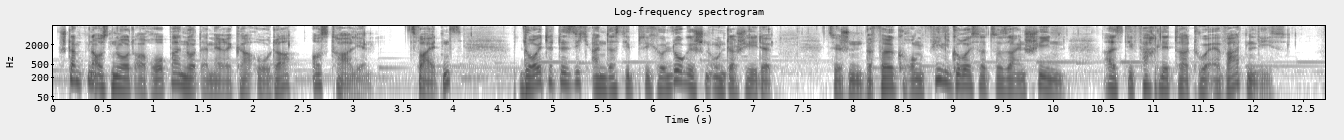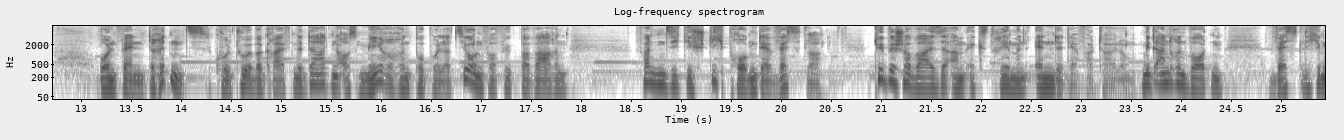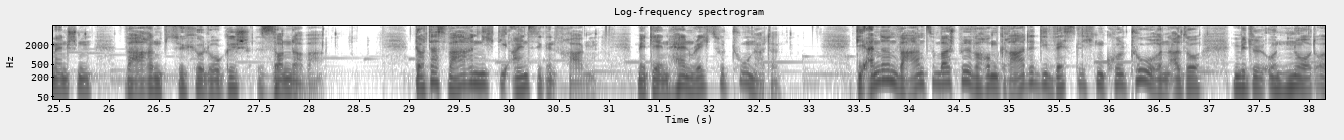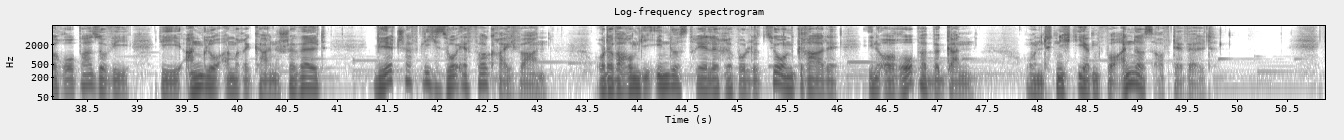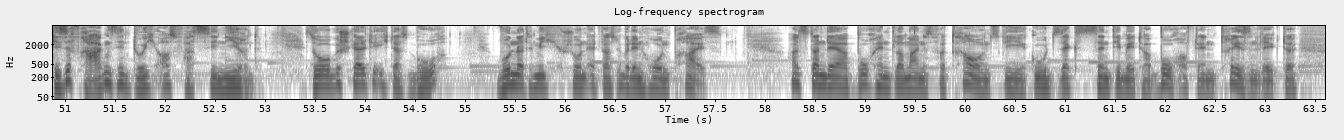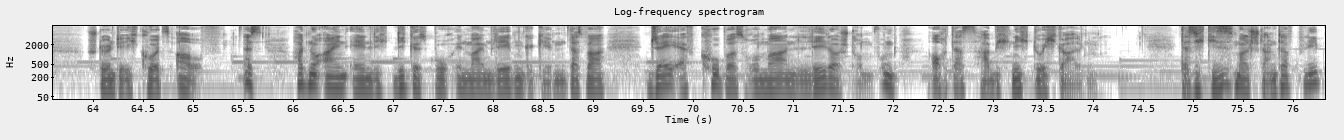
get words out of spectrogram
stammten aus Nordeuropa, Nordamerika oder Australien. Zweitens deutete sich an, dass die psychologischen Unterschiede zwischen Bevölkerung viel größer zu sein schienen, als die Fachliteratur erwarten ließ. Und wenn drittens kulturübergreifende Daten aus mehreren Populationen verfügbar waren, fanden sich die Stichproben der Westler typischerweise am extremen Ende der Verteilung. Mit anderen Worten, westliche Menschen waren psychologisch sonderbar. Doch das waren nicht die einzigen Fragen, mit denen Henrich zu tun hatte. Die anderen waren zum Beispiel, warum gerade die westlichen Kulturen, also Mittel- und Nordeuropa sowie die angloamerikanische Welt, wirtschaftlich so erfolgreich waren oder warum die industrielle Revolution gerade in Europa begann und nicht irgendwo anders auf der Welt. Diese Fragen sind durchaus faszinierend. So bestellte ich das Buch, wunderte mich schon etwas über den hohen Preis. Als dann der Buchhändler meines Vertrauens die gut sechs Zentimeter Buch auf den Tresen legte, stöhnte ich kurz auf. Es hat nur ein ähnlich dickes Buch in meinem Leben gegeben. Das war J.F. Coopers Roman Lederstrumpf und auch das habe ich nicht durchgehalten. Dass ich dieses Mal standhaft blieb,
